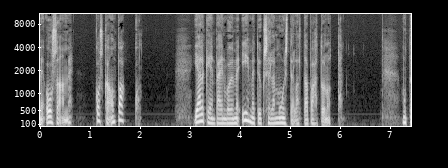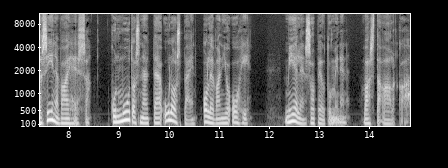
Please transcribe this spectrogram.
Me osaamme, koska on pakko. Jälkeenpäin voimme ihmetyksellä muistella tapahtunutta. Mutta siinä vaiheessa, kun muutos näyttää ulospäin olevan jo ohi, mielen sopeutuminen vasta alkaa.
